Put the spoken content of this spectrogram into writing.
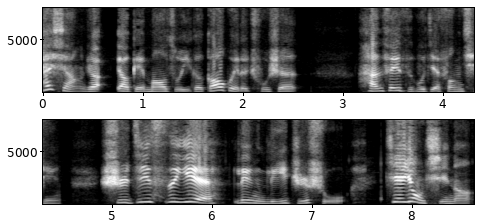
还想着要给猫族一个高贵的出身。韩非子不解风情，使鸡司业，令离直属，皆用其能。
